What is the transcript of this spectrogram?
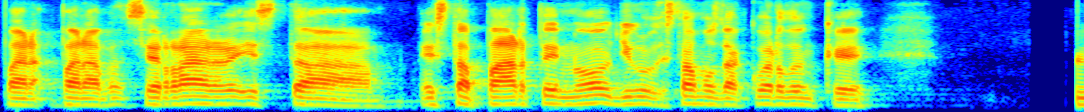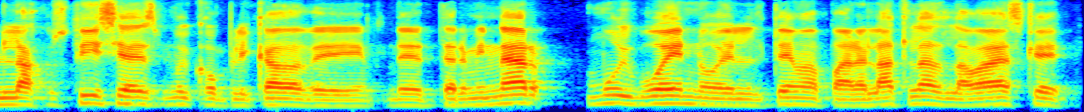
para, para, cerrar esta, esta parte, ¿no? Yo creo que estamos de acuerdo en que la justicia es muy complicada de, de determinar. Muy bueno el tema para el Atlas. La verdad es que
